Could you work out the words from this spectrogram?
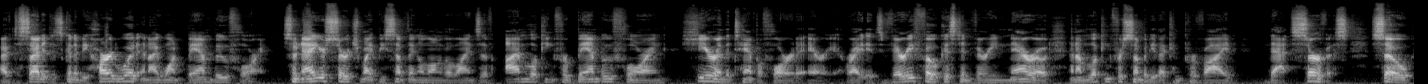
I've decided it's going to be hardwood and I want bamboo flooring. So now your search might be something along the lines of, I'm looking for bamboo flooring here in the Tampa, Florida area, right? It's very focused and very narrowed, and I'm looking for somebody that can provide that service. So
